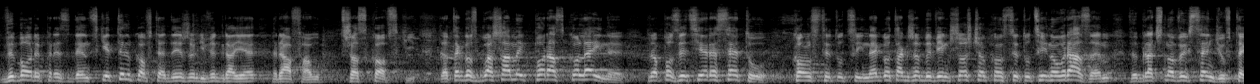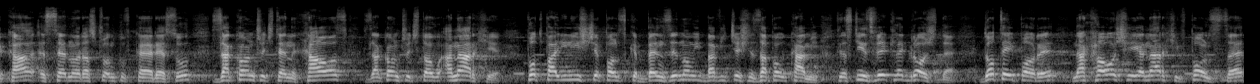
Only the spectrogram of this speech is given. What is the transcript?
wybory prezydenckie tylko wtedy, jeżeli wygra je Rafał Trzaskowski. Dlatego zgłaszamy po raz kolejny propozycję resetu konstytucyjnego, tak żeby większością konstytucyjną razem wybrać nowych sędziów TK, SN oraz członków KRS-u, zakończyć ten chaos, zakończyć tą anarchię. Podpaliliście Polskę benzyną i bawicie się zapałkami. To jest niezwykle groźne. Do tej pory na chaosie i anarchii w Polsce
